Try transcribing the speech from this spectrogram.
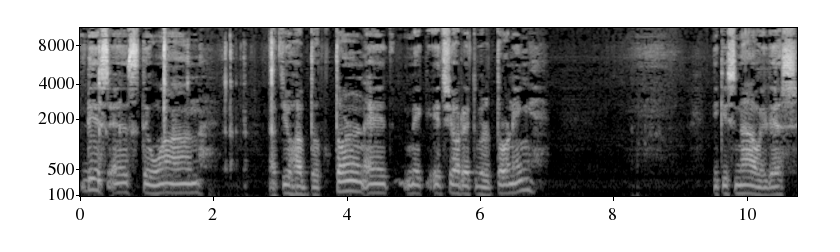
this is the one that you have to turn it, make it sure it will turning. Because now it is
